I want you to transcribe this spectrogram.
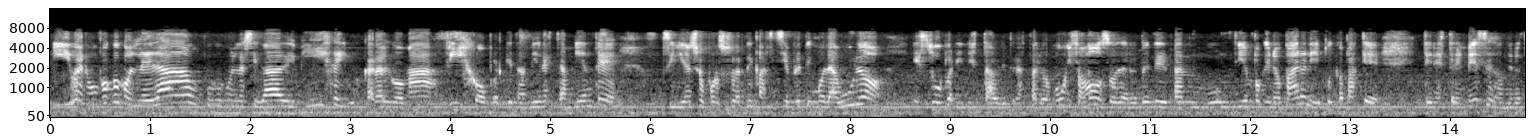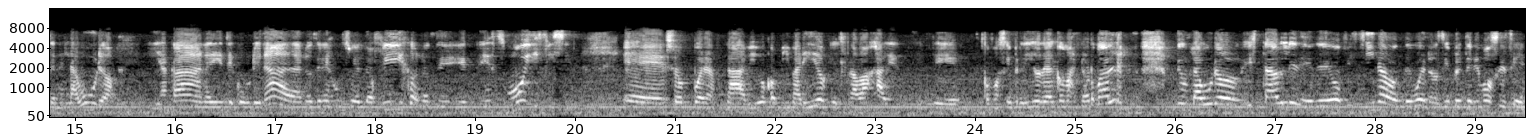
Y bueno, un poco con la edad, un poco con la llegada de mi hija y buscar algo más fijo, porque también este ambiente, si bien yo por suerte casi siempre tengo laburo, es súper inestable, pero hasta los muy famosos de repente están un tiempo que no paran y después capaz que tenés tres meses donde no tenés laburo y acá nadie te cubre nada, no tenés un sueldo fijo, no te, es muy difícil. Eh, yo, bueno, nada, vivo con mi marido que trabaja de, de, como siempre digo, de algo más normal, de un laburo estable, de, oficina, donde, bueno, siempre tenemos ese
